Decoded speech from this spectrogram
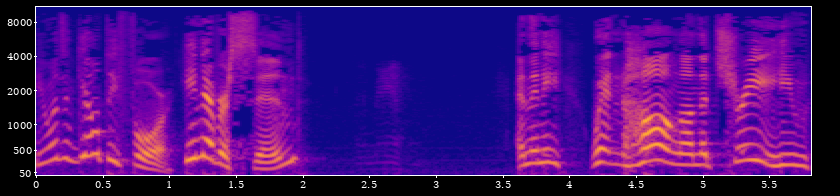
he wasn't guilty for. He never sinned. And then he went and hung on the tree. He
